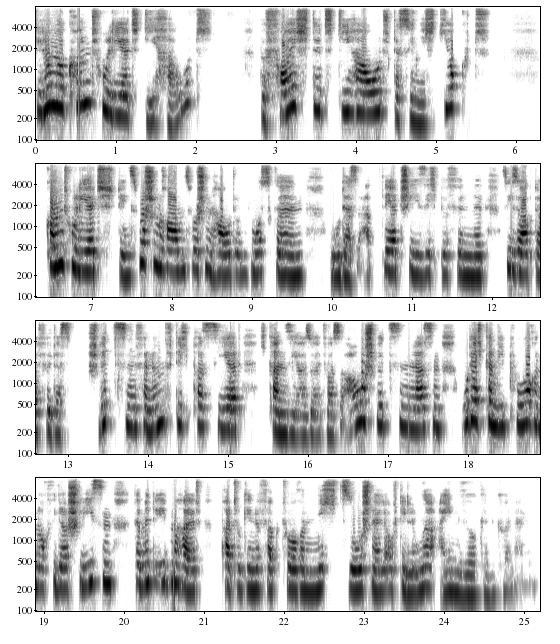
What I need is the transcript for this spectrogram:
Die Lunge kontrolliert die Haut befeuchtet die Haut, dass sie nicht juckt, kontrolliert den Zwischenraum zwischen Haut und Muskeln, wo das Abwehr-Chi sich befindet. Sie sorgt dafür, dass Schwitzen vernünftig passiert. Ich kann sie also etwas ausschwitzen lassen oder ich kann die Poren auch wieder schließen, damit eben halt pathogene Faktoren nicht so schnell auf die Lunge einwirken können.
